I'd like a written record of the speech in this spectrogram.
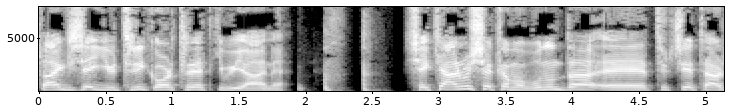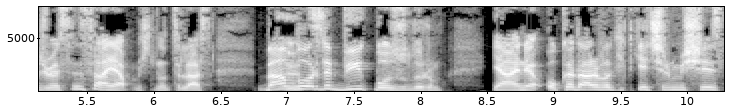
Sanki şey gibi trick or treat gibi yani. Şeker mi şaka mı? Bunun da e, Türkçe'ye tercümesini sen yapmıştın hatırlarsın. Ben Evet. bu arada büyük bozulurum. Yani o kadar vakit geçirmişiz,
